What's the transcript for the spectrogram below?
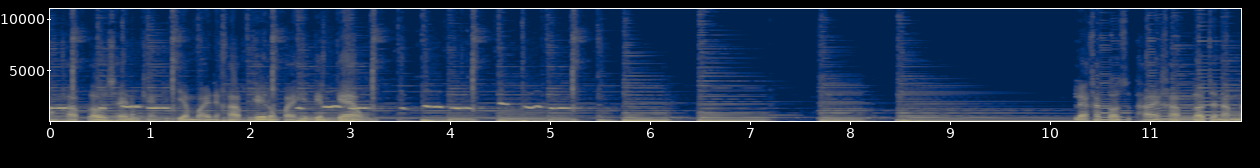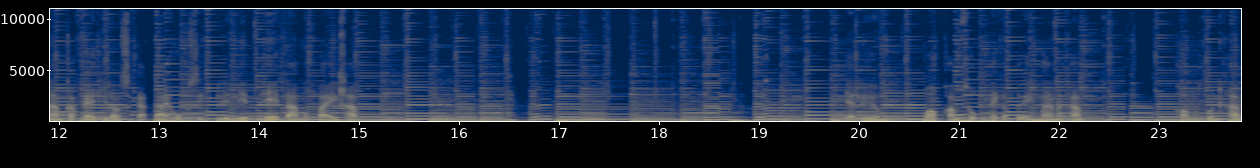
2 ครับ เราจะใช้น้ำแข็งที่เตรียมไว้นะครับ เทลงไปให้เต็มแก้ว และขั้นตอนสุดท้ายครับ เราจะนำน้ำกาแฟที่เราสกัดได้ 60มิลลิลิตรเทตามลงไปครับ อย่าลืมมอบความสุขให้กับตัวเองบ้างนะครับ ขอบพระคุณครับ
